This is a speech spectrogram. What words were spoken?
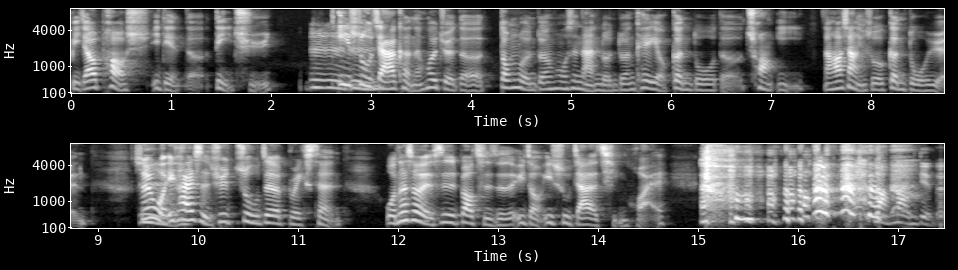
比较 posh 一点的地区。艺术家可能会觉得东伦敦或是南伦敦可以有更多的创意，然后像你说更多元。所以我一开始去住这个 Brixton，我那时候也是抱持着一种艺术家的情怀。浪漫点的。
